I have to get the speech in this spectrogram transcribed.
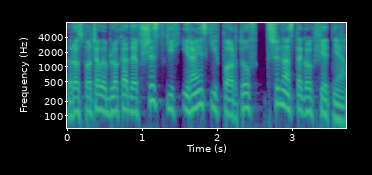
rozpoczęły blokadę wszystkich irańskich portów 13 kwietnia.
